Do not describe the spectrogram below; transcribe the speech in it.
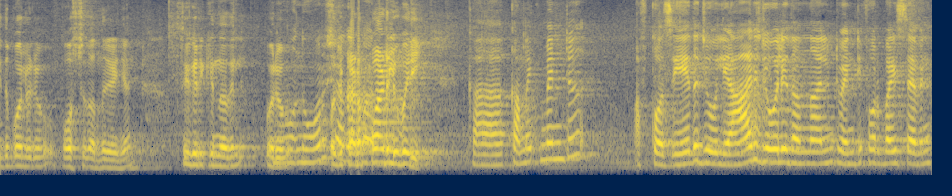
ഇതുപോലൊരു പോസ്റ്റ് തന്നു കഴിഞ്ഞാൽ സ്വീകരിക്കുന്നതിൽ ഒരു കടപ്പാടിലുപരി കമ്മിറ്റ്മെന്റ് കോഴ്സ് ഏത് ജോലി ആര് ജോലി തന്നാലും ട്വന്റി ഫോർ ബൈ സെവൻ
